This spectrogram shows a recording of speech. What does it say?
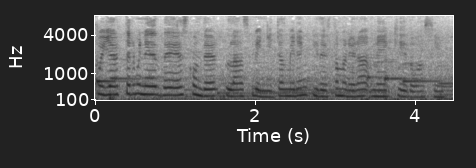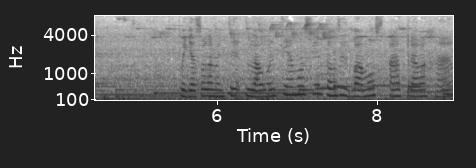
Pues ya terminé de esconder las leñitas miren y de esta manera me quedó así. Pues ya solamente la volteamos y entonces vamos a trabajar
